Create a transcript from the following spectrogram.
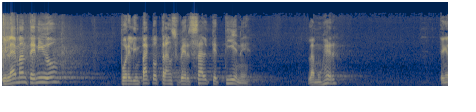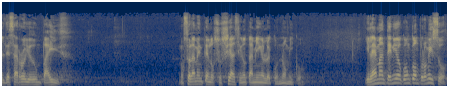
Y la he mantenido por el impacto transversal que tiene la mujer en el desarrollo de un país. No solamente en lo social, sino también en lo económico. Y la he mantenido con un compromiso,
